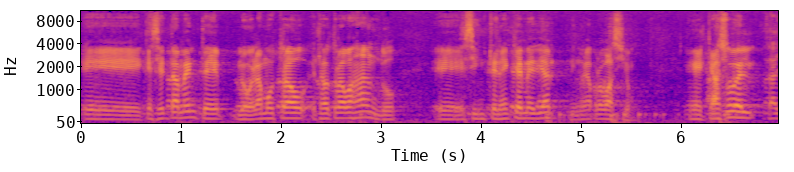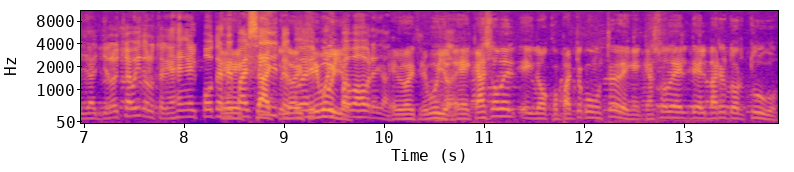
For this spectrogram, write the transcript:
eh, que ciertamente logramos tra- estar trabajando eh, sin tener que mediar ninguna aprobación. En el caso del, O sea, ya, ya los chavitos los tenías en el pote repartido y te lo distribuyo. para abajo eh, lo distribuyo. En el caso del, y lo comparto con ustedes, en el caso del, del barrio Tortugo,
